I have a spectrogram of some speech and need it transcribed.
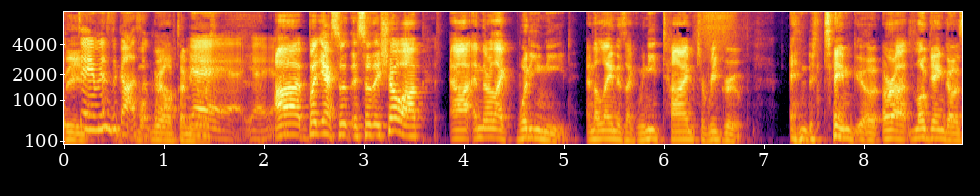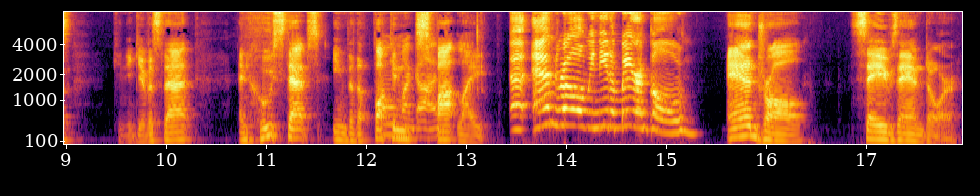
the Taim is the Gossip Wheel Girl. of Time yeah, yeah, yeah, yeah, yeah. Uh, but yeah, so so they show up uh, and they're like, "What do you need?" And Elayne is like, "We need time to regroup." And Taim go, or uh, Logain goes, "Can you give us that?" And who steps into the fucking Oh spotlight? Uh, Androl, we need a miracle. Androl saves Andor.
